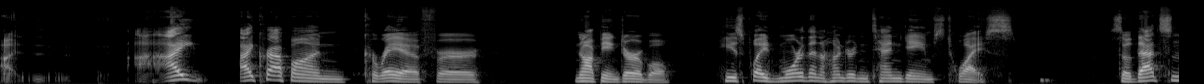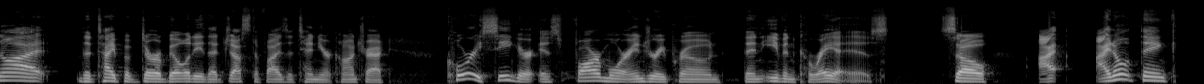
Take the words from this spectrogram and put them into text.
I, I I crap on Correa for not being durable. He's played more than 110 games twice. So that's not the type of durability that justifies a 10 year contract. Corey Seager is far more injury prone than even Correa is. So I I don't think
